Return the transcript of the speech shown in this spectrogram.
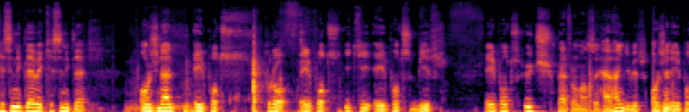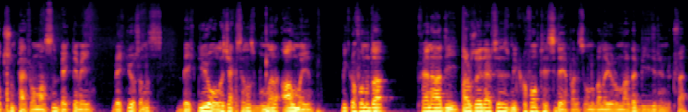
kesinlikle ve kesinlikle orijinal AirPods Pro, AirPods 2, AirPods 1, AirPods 3 performansı herhangi bir orijinal AirPods'un performansını beklemeyin. Bekliyorsanız, bekliyor olacaksanız bunları almayın. Mikrofonu da fena değil. Arzu ederseniz mikrofon testi de yaparız. Onu bana yorumlarda bildirin lütfen.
